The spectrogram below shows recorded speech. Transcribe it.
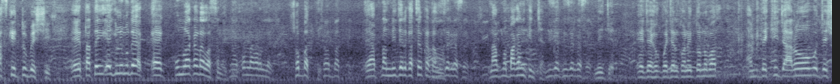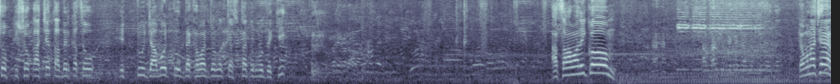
আজকে একটু বেশি। তাতে এইগুলোর মধ্যে কমলা কাঁঠাল আছে নাকি? কমলা লাগে সব বাড়তি সব বাড়তি এ আপনার নিজের গাছের কাঁঠাল না? নিজের কাছে না আপনার বাগান কিনছেন? নিজের নিজের কাছে নিজের। এ যাই হোক ভাইজানকে অনেক ধন্যবাদ। আমি দেখি যে আরও যেসব কৃষক আছে তাদের কাছেও একটু যাব একটু দেখাবার জন্য চেষ্টা করব দেখি। আসসালামু আলাইকুম। কেমন আছেন?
